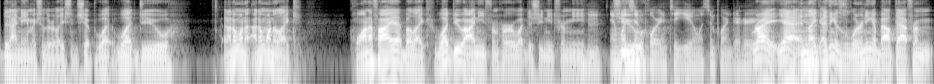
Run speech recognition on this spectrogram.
the dynamics of the relationship. What what do and I don't want to I don't want to like quantify it, but like what do I need from her? What does she need from me? Mm-hmm. And what's to- important to you and what's important to her? Right. Yeah. And like I think it's learning about that from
